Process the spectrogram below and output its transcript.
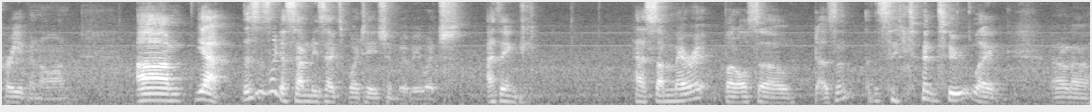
craving on. Um, yeah, this is like a 70s exploitation movie, which I think has some merit, but also doesn't at the same time, too. Like, I don't know.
